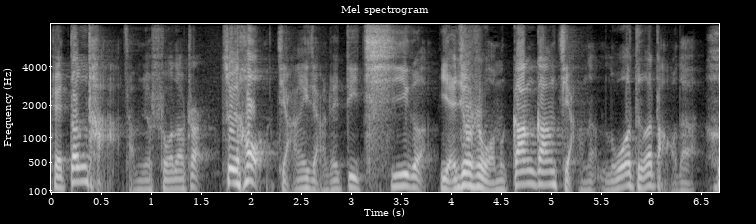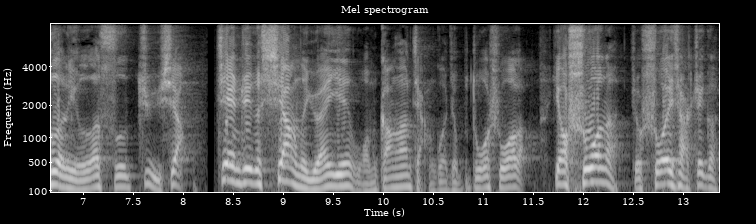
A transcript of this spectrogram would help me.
这灯塔咱们就说到这儿，最后讲一讲这第七个，也就是我们刚刚讲的罗德岛的赫利俄斯巨像。建这个像的原因，我们刚刚讲过，就不多说了。要说呢，就说一下这个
